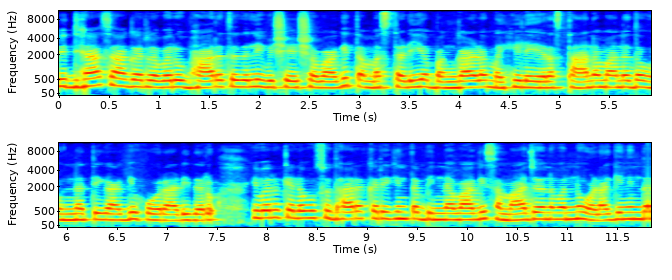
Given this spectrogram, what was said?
ವಿದ್ಯಾಸಾಗರ್ ರವರು ಭಾರತದಲ್ಲಿ ವಿಶೇಷವಾಗಿ ತಮ್ಮ ಸ್ಥಳೀಯ ಬಂಗಾಳ ಮಹಿಳೆಯರ ಸ್ಥಾನಮಾನದ ಉನ್ನತಿಗಾಗಿ ಹೋರಾಡಿದರು. ಇವರು ಕೆಲವು ಸುಧಾರಕರಿಗಿಂತ ಭಿನ್ನವಾಗಿ ಸಮಾಜವನ್ನು ಒಳಗಿನಿಂದ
